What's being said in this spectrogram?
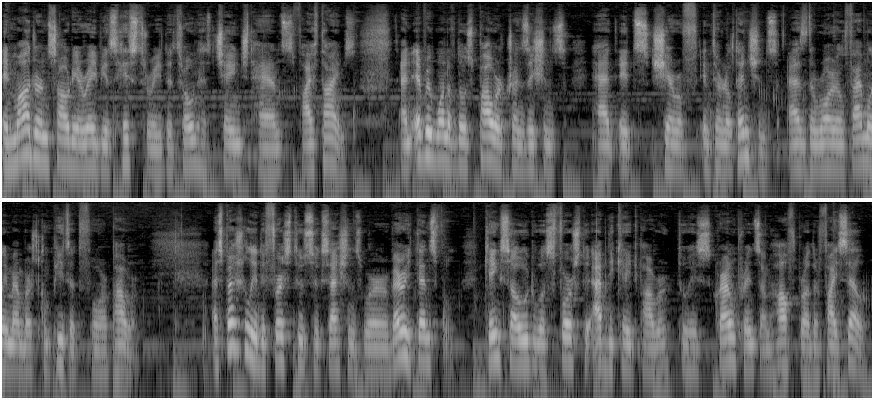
In modern Saudi Arabia's history, the throne has changed hands five times, and every one of those power transitions had its share of internal tensions as the royal family members competed for power. Especially the first two successions were very tenseful. King Saud was forced to abdicate power to his crown prince and half brother Faisal.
